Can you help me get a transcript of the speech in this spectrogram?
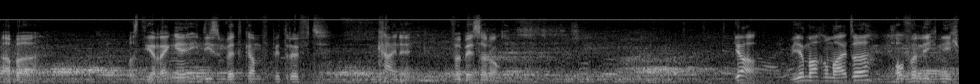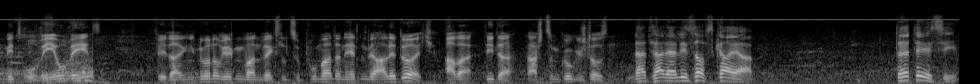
Aber was die Ränge in diesem Wettkampf betrifft, keine Verbesserung. Ja, wir machen weiter. Hoffentlich nicht mit OWOW. Fehlt eigentlich nur noch irgendwann Wechsel zu Puma, dann hätten wir alle durch. Aber, Dieter, rasch zum Kugelstoßen. Natalia Lisowskaja. Dritte ist sie.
